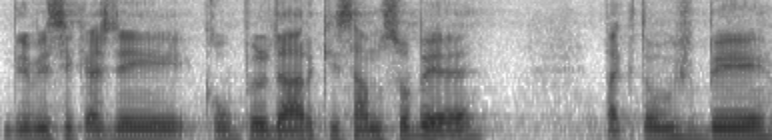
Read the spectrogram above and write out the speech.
kdyby si každý koupil dárky sám sobě, tak to už by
